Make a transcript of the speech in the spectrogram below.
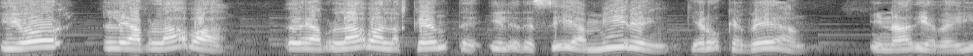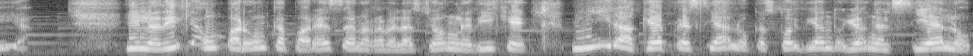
Y yo le hablaba le hablaba a la gente y le decía, miren, quiero que vean. Y nadie veía. Y le dije a un varón que aparece en la revelación, le dije, mira qué especial lo que estoy viendo yo en el cielo.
